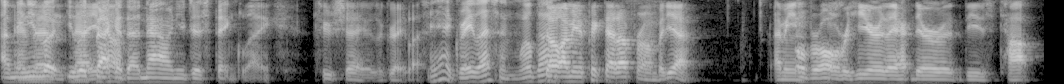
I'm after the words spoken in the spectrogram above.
I mean, And you look you look back know. at that now and you just think like, Touche. It was a great lesson. yeah, great lesson. Well done. So I mean, I picked that up from him, but yeah, I mean, Overall. over here they there are these top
